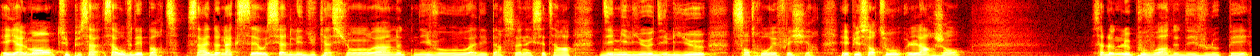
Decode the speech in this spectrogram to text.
Également, tu peux, ça, ouvre des portes. Ça donne accès aussi à de l'éducation à un autre niveau, à des personnes, etc. Des milieux, des lieux, sans trop réfléchir. Et puis surtout, l'argent, ça donne le pouvoir de développer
